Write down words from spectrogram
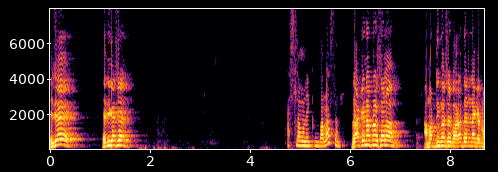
এই যে এদিকে আসেন। আসসালামু আলাইকুম ভালো আছেন? রাখেন আপনার সালাম। আমার দুই মাসের ভাড়া দেন না কেন?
